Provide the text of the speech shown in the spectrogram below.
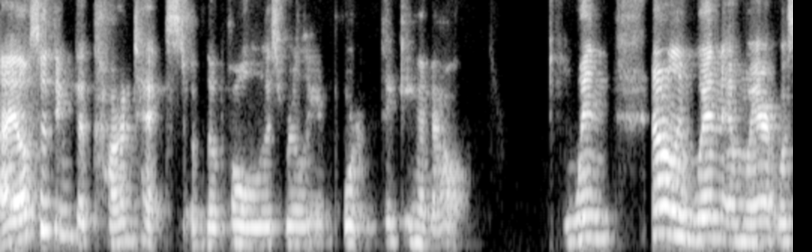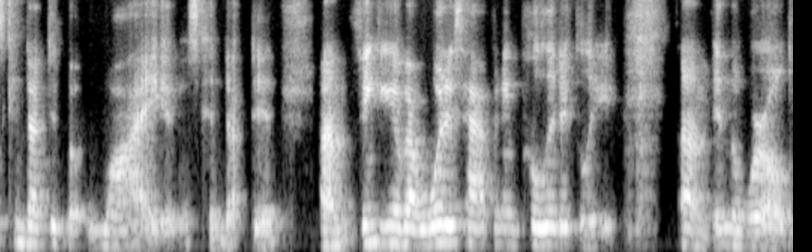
I also think the context of the poll is really important, thinking about when, not only when and where it was conducted, but why it was conducted. Um, thinking about what is happening politically um, in the world.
